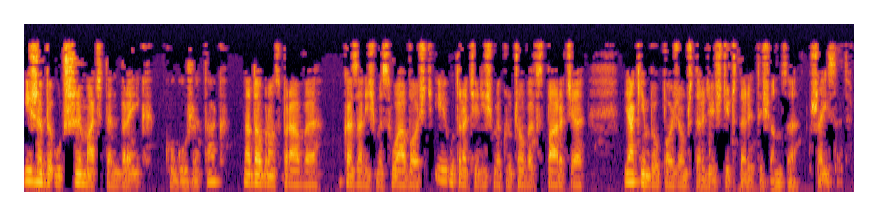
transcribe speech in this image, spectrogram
i żeby utrzymać ten break ku górze, tak? Na dobrą sprawę ukazaliśmy słabość i utraciliśmy kluczowe wsparcie, jakim był poziom 44 600.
